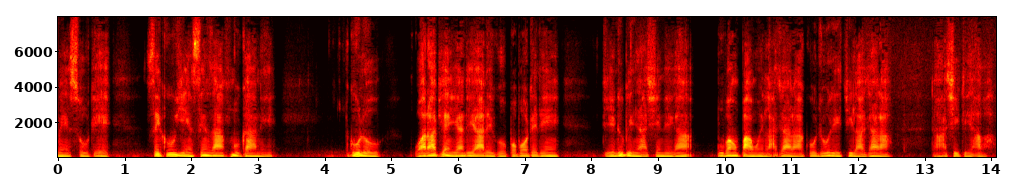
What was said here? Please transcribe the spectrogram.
မယ်ဆိုတဲ့စိတ်ကူးရင်စဉ်းစားမှုကနေအခုလိုဝါဒဖြန့်ရန်တရားတွေကိုပေါ်ပေါ်တင်တင်ဒီအမှုပညာရှင်တွေကပူပေါင်းပါဝင်လာကြတာကိုကြိုးတွေကြည်လာကြတာဒါအရှိတရားပါ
